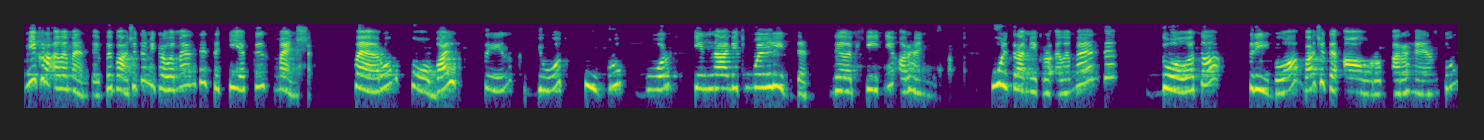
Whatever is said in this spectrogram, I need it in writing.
мікроелементи. Ви бачите, мікроелементи це ті, яких менше. Ферум, кобальт, цинк, йод, купру, бор і навіть молібден необхідні організмам. Ультрамікроелементи, золото, срібло, бачите, аурум, аргентум,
